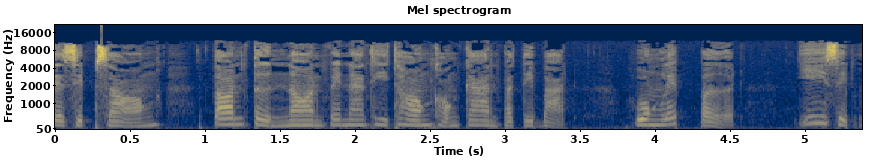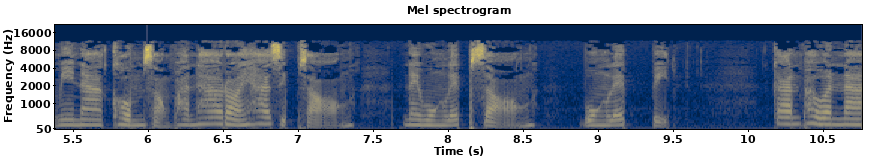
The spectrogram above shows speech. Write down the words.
72 ตอนตื่นนอนเป็นนาทีทองของการปฏิบัติ วงเล็บเปิด 20 มีนาคม 2552 ในวงเล็บสองวงเล็บปิด การภาวนา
